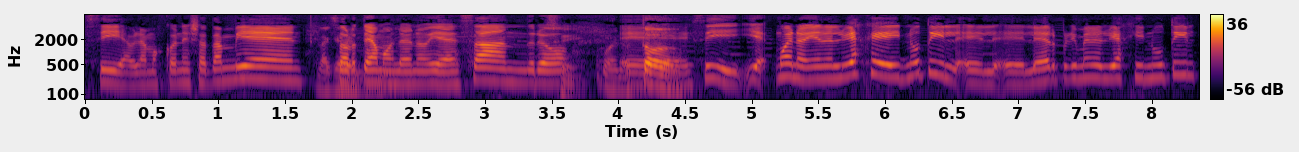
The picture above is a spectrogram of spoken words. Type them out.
Sí, hablamos con ella también, La sorteamos la novia de Sandro. Sí. Bueno, Eh, todo. Sí, y, bueno, y en el viaje inútil, el, el leer primero el viaje inútil,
